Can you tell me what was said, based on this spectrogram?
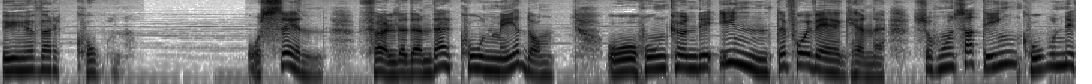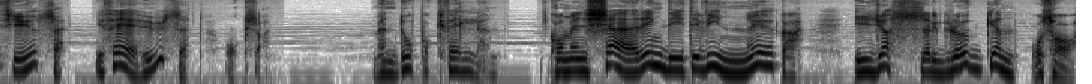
över kon. Och sen följde den där kon med dem och hon kunde inte få iväg henne så hon satte in kon i fjöset i fähuset också. Men då på kvällen kom en käring dit i Vinnöga i gödselgluggen och sa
